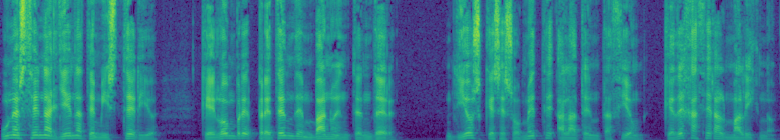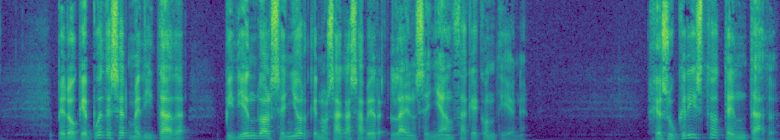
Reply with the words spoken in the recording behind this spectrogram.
Una escena llena de misterio que el hombre pretende en vano entender, Dios que se somete a la tentación, que deja hacer al maligno, pero que puede ser meditada pidiendo al Señor que nos haga saber la enseñanza que contiene. Jesucristo tentado.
